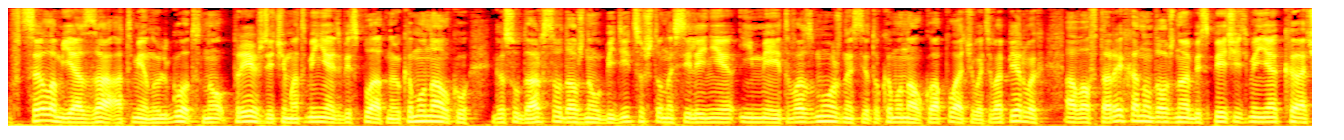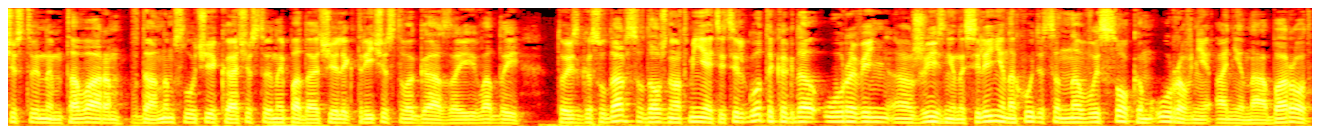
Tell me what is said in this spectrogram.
В целом я за отмену льгот, но прежде чем отменять бесплатную коммуналку, государство должно убедиться, что население имеет возможность эту коммуналку оплачивать, во-первых, а во-вторых, оно должно обеспечить меня качественным товаром, в данном случае качественной подачей электричества, газа и воды – то есть государство должно отменять эти льготы, когда уровень э, жизни населения находится на высоком уровне, а не наоборот.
